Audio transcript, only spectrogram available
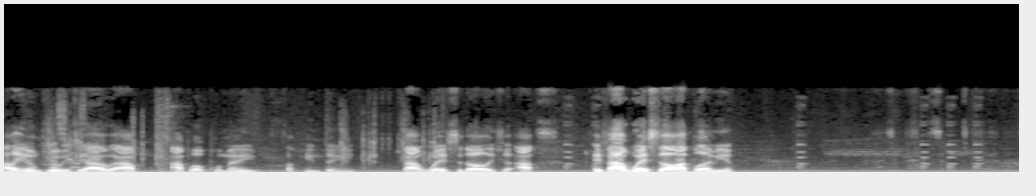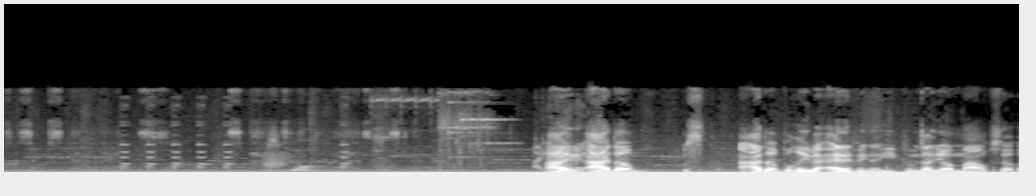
I'll even prove it to you. I'll, I'll, I'll put up many fucking thingy. If I wasted all, I, if I wasted all, I blame you. I, I don't, I don't believe in anything that you comes out of your mouth. So.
